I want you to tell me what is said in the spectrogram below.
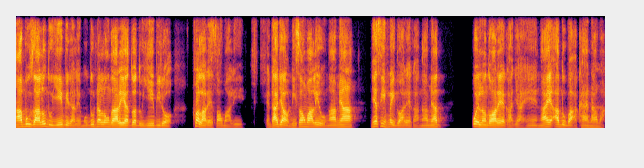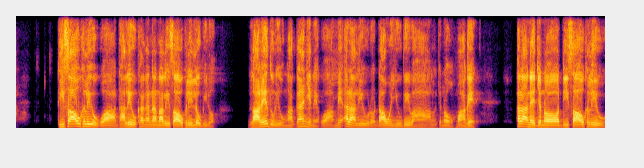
ငါပူစာလို့သူရေးပေးတာလည်းမဟုတ်သူနှလုံးသားတွေကသူ့သူရေးပြီးတော့ထွက်လာတဲ့စောင်းပါလေးအဲဒါကြောင့်ဒီစောင်းပါလေးကိုငါများမျက်စိမှိတ်သွားတဲ့အခါငါများပွယ်လွန်သွားတဲ့အခါကျရင်ငါရဲ့အတုပအခမ်းအနားမှာ ဒီစာအုပ်ကလေးကိုကွာဒါလေးကိုခန်းခန်းနာနာလေးစာအုပ်ကလေးလုပ်ပြီးတော့လာတဲ့သူတွေကိုငါကမ်းကျင်တယ်ကွာမင်းအဲ့ဒါလေးကိုတော့တာဝန်ယူပေးပါလို့ကျွန်တော်မှာခဲ့တယ်အဲ့ဒါနဲ့ကျွန်တော်ဒီစာအုပ်ကလေးကို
